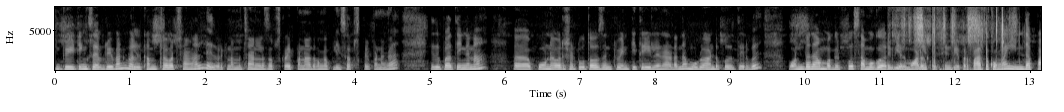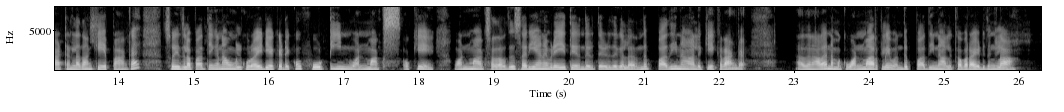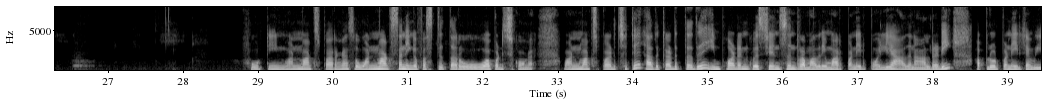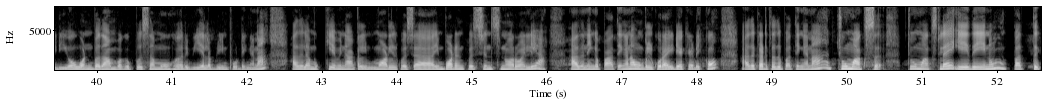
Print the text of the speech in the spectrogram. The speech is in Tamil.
Greetings everyone welcome to our channel இது வரைக்கும் நம்ம சேனலை சப்ஸ்கிரைப் பண்ணாதவங்க ப்ளீஸ் சப்ஸ்கிரைப் பண்ணுங்கள் இது பார்த்தீங்கன்னா போன வருஷம் டூ தௌசண்ட் டுவெண்ட்டி த்ரீல நடந்த முழு ஆண்டு பொதுத் தேர்வு. ஒன்பதாம் வகுப்பு சமூக அறிவியல் மாடல் கொஸ்டின் பேப்பர் பார்த்துக்கோங்க இந்த பேட்டர்னில் தான் கேட்பாங்க ஸோ இதில் பார்த்தீங்கன்னா உங்களுக்கு ஒரு ஐடியா கிடைக்கும். Fourteen one marks okay one marks அதாவது சரியான விடையை தேர்ந்தெடுத்த எழுதுகளிலிருந்து பதினாலு கேட்குறாங்க அதனால் நமக்கு ஒன் மார்க்லேயே வந்து பதினாலு கவர் ஆகிடுதுங்களா ஃபோர்டீன் ஒன் மார்க்ஸ் பாருங்கள் ஸோ ஒன் மார்க்ஸை நீங்கள் ஃபஸ்ட்டு தரோவாக படிச்சுக்கோங்க. ஒன் மார்க்ஸ் படிச்சுட்டு அதுக்கு அடுத்தது இம்பார்ட்டன்ட் கொஸ்டின்ஸுன்ற மாதிரி மார்க் பண்ணியிருப்போம் இல்லையா? அதை நான் ஆல்ரெடி அப்லோட் பண்ணியிருக்கேன் வீடியோ ஒன்பதாம் வகுப்பு சமூக அறிவியல் அப்படின்னு போட்டிங்கன்னா அதில் முக்கிய வினாக்கள் மாடல் கொஸ்ட இம்பார்ட்டன்ட் கொஸ்டின்ஸ்னு வரும் இல்லையா? அதை நீங்கள் பார்த்தீங்கன்னா உங்களுக்கு ஒரு ஐடியா கிடைக்கும். அதுக்கு அடுத்தது பார்த்தீங்கன்னா டூ மார்க்ஸு டூ மார்க்ஸில் ஏதேனும் பத்து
